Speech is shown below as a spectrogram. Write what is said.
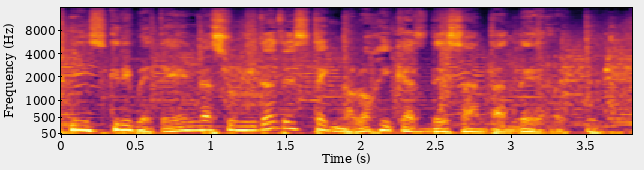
Inscríbete en las unidades tecnológicas de Santander,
